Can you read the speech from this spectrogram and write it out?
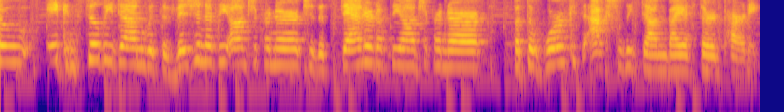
So it can still be done with the vision of the entrepreneur to the standard of the entrepreneur, but the work is actually done by a third party.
